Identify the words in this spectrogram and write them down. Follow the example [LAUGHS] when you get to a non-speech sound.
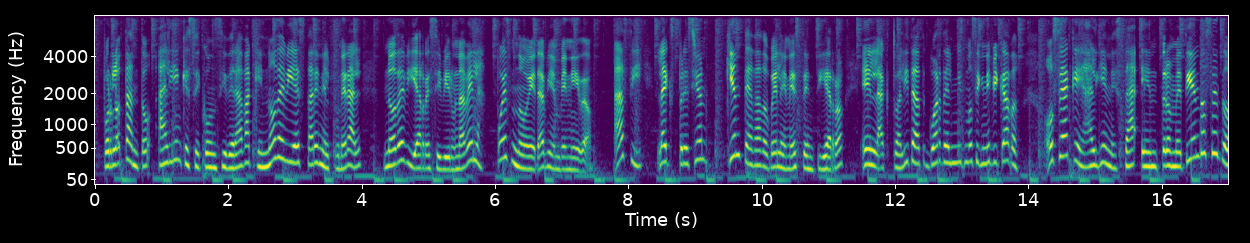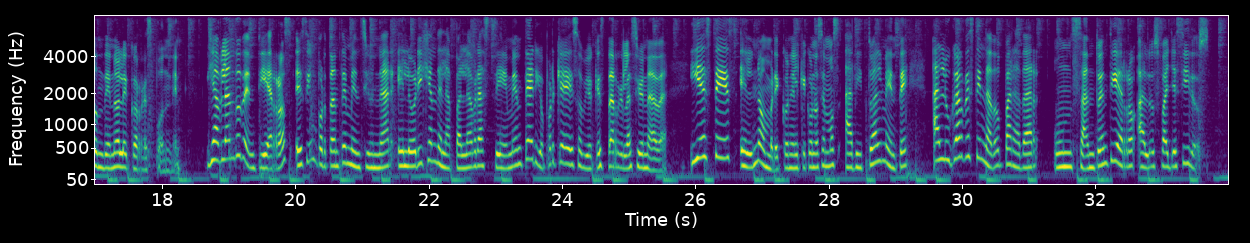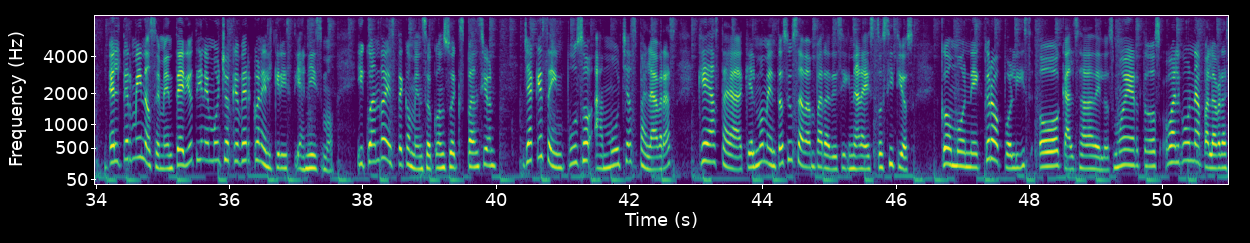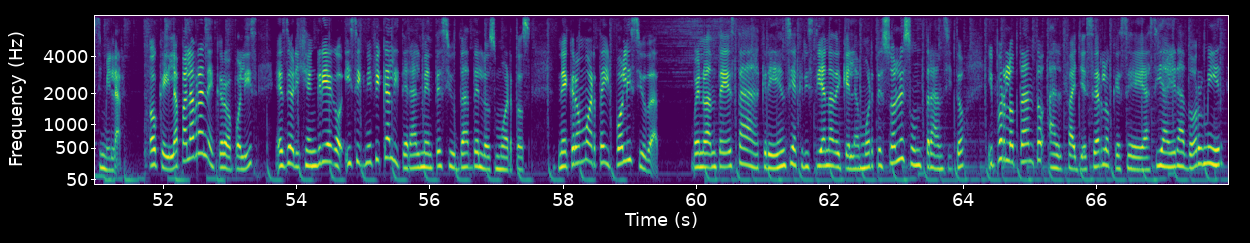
Por lo tanto, alguien que se consideraba que no debía estar en el funeral no debía recibir una vela, pues no era bienvenido. Así, la expresión ¿quién te ha dado vela en este entierro? en la actualidad guarda el mismo significado, o sea que alguien está entrometiéndose donde no le corresponden. Y hablando de entierros, es importante mencionar el origen de la palabra cementerio, porque es obvio que está relacionada. Y este es el nombre con el que conocemos habitualmente al lugar destinado para dar un santo entierro a los fallecidos. El término cementerio tiene mucho que ver con el cristianismo y cuando este comenzó con su expansión, ya que se impuso a muchas palabras que hasta aquel momento se usaban para designar a estos sitios, como necrópolis o calzada de los muertos o alguna palabra similar. Ok, la palabra necrópolis es de origen griego y significa literalmente ciudad de los muertos, necromuerte y polis ciudad. Bueno, ante esta creencia cristiana de que la muerte solo es un tránsito y por lo tanto al fallecer lo que se hacía era dormir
